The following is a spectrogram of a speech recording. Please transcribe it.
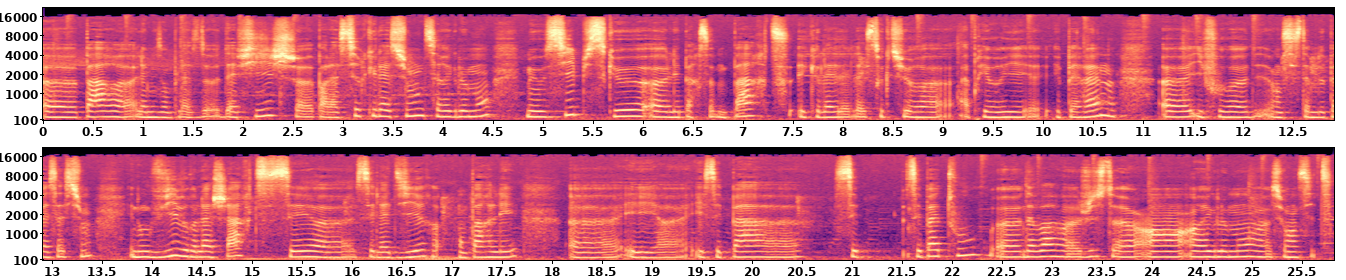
euh, par euh, la mise en place d'affiches, euh, par la circulation de ces règlements, mais aussi puisque les personnes partent et que la, structure a priori est, pérenne, il faut un système de passation. Et donc vivre la charte, c'est la dire, en parler, et, et c'est pas pas tout euh, d'avoir euh, juste euh, un, règlement sur un site.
